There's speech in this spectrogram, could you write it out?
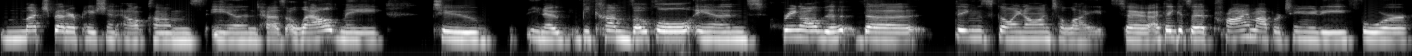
much better patient outcomes and has allowed me to you know become vocal and bring all the the things going on to light. So i think it's a prime opportunity for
